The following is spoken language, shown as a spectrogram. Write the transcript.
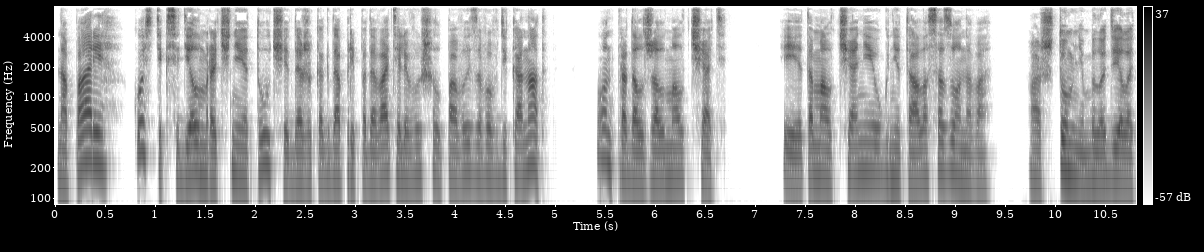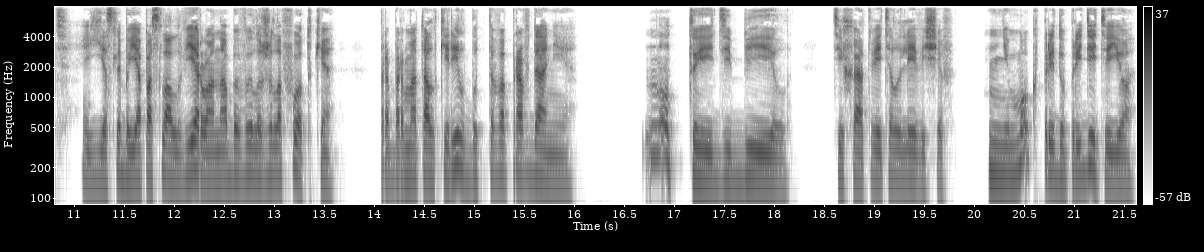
На паре Костик сидел мрачнее тучи, даже когда преподаватель вышел по вызову в деканат, он продолжал молчать. И это молчание угнетало Сазонова. «А что мне было делать? Если бы я послал Веру, она бы выложила фотки», — пробормотал Кирилл, будто в оправдании. «Ну ты дебил», — тихо ответил Левищев. «Не мог предупредить ее.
